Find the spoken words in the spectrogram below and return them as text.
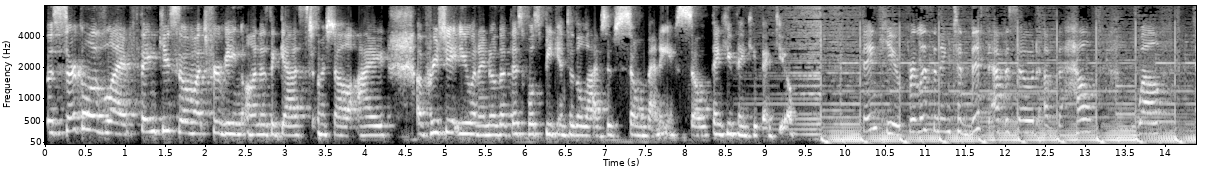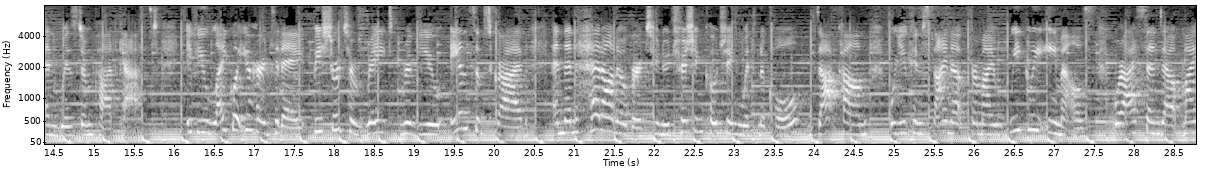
The circle of life. Thank you so much for being on as a guest, Michelle. I appreciate you and I know that this will speak into the lives of so many. So thank you, thank you, thank you. Thank you for listening to this episode of the Health, Wealth, and Wisdom Podcast. If you like what you heard today, be sure to rate, review, and subscribe, and then head on over to nutritioncoachingwithnicole.com where you can sign up for my weekly emails where I send out my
